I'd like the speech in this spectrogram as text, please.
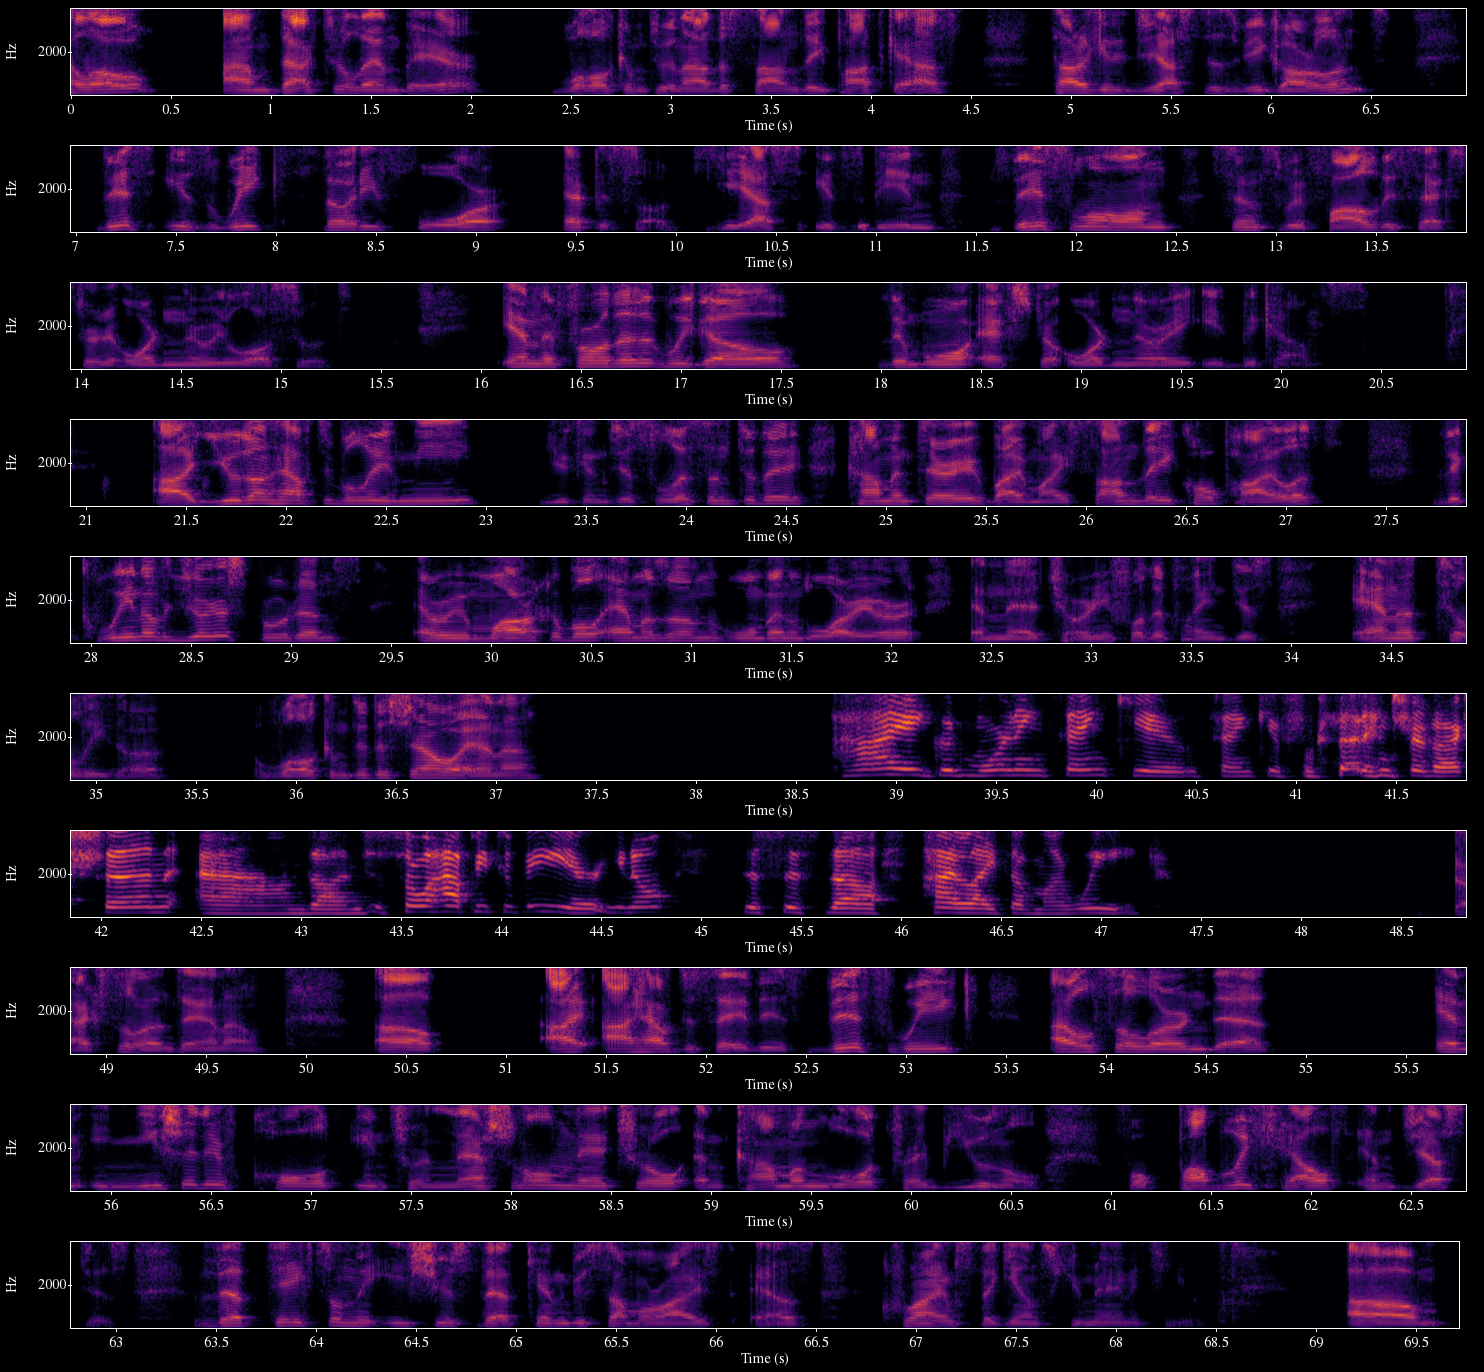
Hello, I'm Dr. Len Ber. Welcome to another Sunday podcast, Targeted Justice v. Garland. This is week 34 episode. Yes, it's been this long since we filed this extraordinary lawsuit. And the further we go, the more extraordinary it becomes. Uh, you don't have to believe me. You can just listen to the commentary by my Sunday co pilot, the queen of jurisprudence, a remarkable Amazon woman warrior, and the attorney for the plaintiffs, Ana Toledo. Welcome to the show, Ana. Hi, good morning. Thank you. Thank you for that introduction. And I'm just so happy to be here. You know, this is the highlight of my week. Excellent, Ana. Uh, I, I have to say this this week, I also learned that an initiative called International Natural and Common Law Tribunal for Public Health and Justice that takes on the issues that can be summarized as crimes against humanity. Um,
